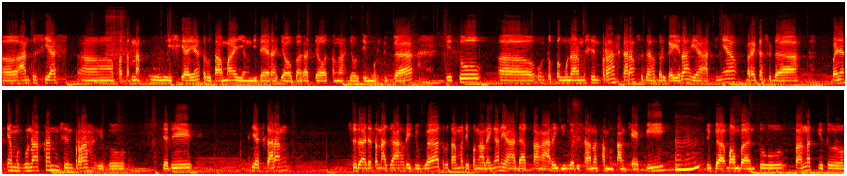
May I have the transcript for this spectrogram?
eh, antusias eh, peternak Indonesia ya, terutama yang di daerah Jawa Barat, Jawa Tengah, Jawa Timur juga itu eh, untuk penggunaan mesin perah sekarang sudah bergairah ya. Artinya mereka sudah banyak yang menggunakan mesin perah gitu. Jadi ya sekarang sudah ada tenaga ahli juga, terutama di Pengalengan ya ada Kang Ari juga di sana sama Kang Cepi Mhm. juga membantu banget gitu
